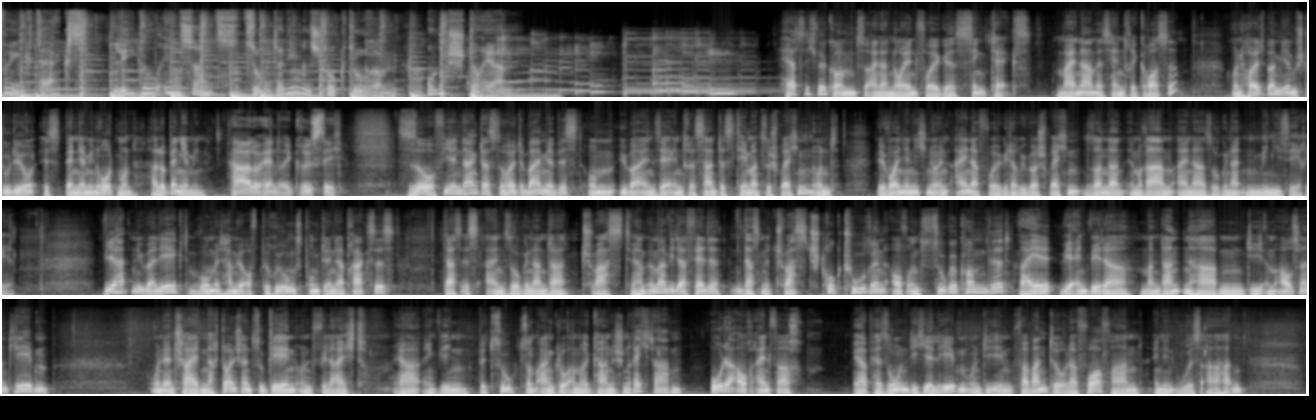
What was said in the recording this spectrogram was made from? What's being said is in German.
Think Tanks. Legal Insights zu Unternehmensstrukturen und Steuern. Herzlich willkommen zu einer neuen Folge ThinkTax. Mein Name ist Hendrik Grosse und heute bei mir im Studio ist Benjamin Rothmund. Hallo Benjamin. Hallo Hendrik, grüß dich. So, vielen Dank, dass du heute bei mir bist, um über ein sehr interessantes Thema zu sprechen. Und wir wollen ja nicht nur in einer Folge darüber sprechen, sondern im Rahmen einer sogenannten Miniserie. Wir hatten überlegt, womit haben wir oft Berührungspunkte in der Praxis? Das ist ein sogenannter Trust. Wir haben immer wieder Fälle, dass mit Trust-Strukturen auf uns zugekommen wird, weil wir entweder Mandanten haben, die im Ausland leben und entscheiden, nach Deutschland zu gehen und vielleicht ja, irgendwie einen Bezug zum angloamerikanischen Recht haben. Oder auch einfach ja, Personen, die hier leben und die eben Verwandte oder Vorfahren in den USA hatten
